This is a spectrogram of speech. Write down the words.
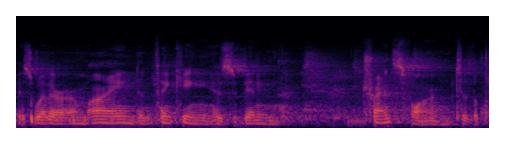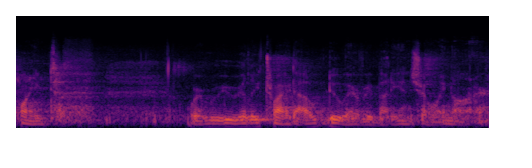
is whether our mind and thinking has been transformed to the point where we really try to outdo everybody in showing honor.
